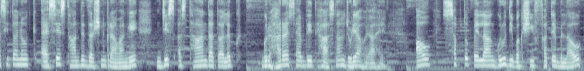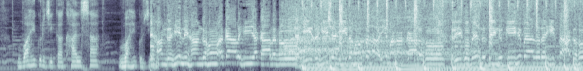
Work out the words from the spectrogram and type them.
ਅਸੀਂ ਤੁਹਾਨੂੰ ਇੱਕ ਐਸੇ ਸਥਾਨ ਦੇ ਦਰਸ਼ਨ ਕਰਾਵਾਂਗੇ, ਜਿਸ ਅਸਥਾਨ ਦਾ ਤਾਲੁਕ ਗੁਰੂ ਹਰਿ ਸਾਹਿਬ ਦੇ ਇਤਿਹਾਸ ਨਾਲ ਜੁੜਿਆ ਹੋਇਆ ਹੈ। ਆਓ ਸਭ ਤੋਂ ਪਹਿਲਾਂ ਗੁਰੂ ਦੀ ਬਖਸ਼ੀ ਫਤਿਹ ਬੁਲਾਓ। ਵਾਹਿਗੁਰੂ ਜੀ ਕਾ ਖਾਲਸਾ ਵਾਹਿਗੁਰੂ ਜੀ ਨਿਹੰਗ ਹੀ ਨਿਹੰਗ ਹੋ ਅਕਾਲ ਹੀ ਅਕਾਲ ਹੋ। ਸ਼ਹੀਦ ਹੀ ਸ਼ਹੀਦ ਹੋ ਸਹਾਈ ਮਹਾਕਾਲ ਹੋ। ਸ੍ਰੀ ਗੋਬਿੰਦ ਸਿੰਘ ਕੀ ਬੈਲ ਰਹੀ ਤਾਕ ਹੋ।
